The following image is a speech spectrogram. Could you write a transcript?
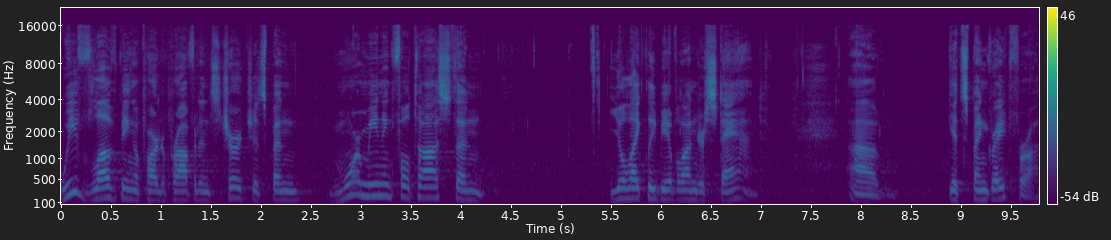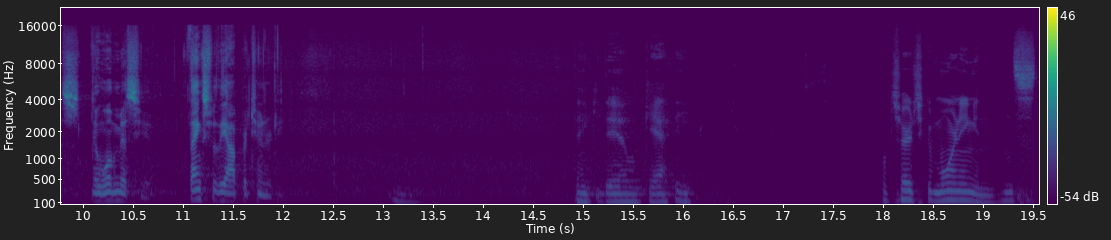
We've loved being a part of Providence Church. It's been more meaningful to us than you'll likely be able to understand. Um, it's been great for us, and we'll miss you. Thanks for the opportunity. Thank you, Dale and Kathy. Well, church, good morning, and let's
